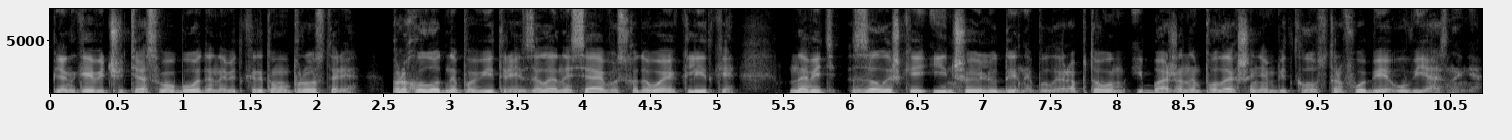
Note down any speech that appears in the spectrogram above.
П'янке відчуття свободи на відкритому просторі, прохолодне повітря і зелене сяйво сходової клітки, навіть залишки іншої людини були раптовим і бажаним полегшенням від клаустрофобії ув'язнення.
